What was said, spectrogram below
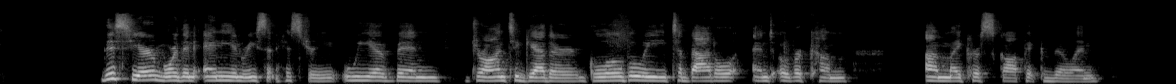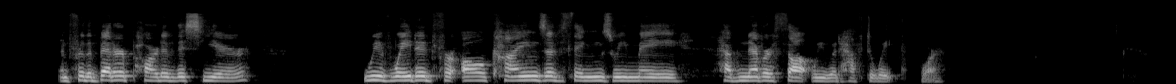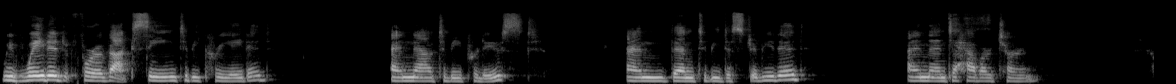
this year, more than any in recent history, we have been drawn together globally to battle and overcome a microscopic villain. And for the better part of this year, we've waited for all kinds of things we may have never thought we would have to wait for. We've waited for a vaccine to be created and now to be produced and then to be distributed and then to have our turn.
